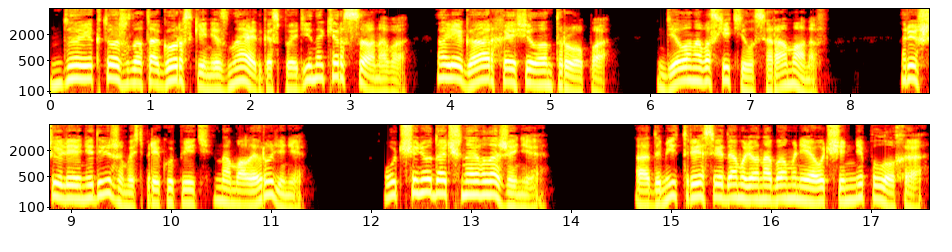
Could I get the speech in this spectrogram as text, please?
Да и кто ж Златогорский не знает господина Кирсанова, олигарха и филантропа? Делано восхитился Романов. Решили недвижимость прикупить на малой родине? Очень удачное вложение. А Дмитрий осведомлен обо мне очень неплохо.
